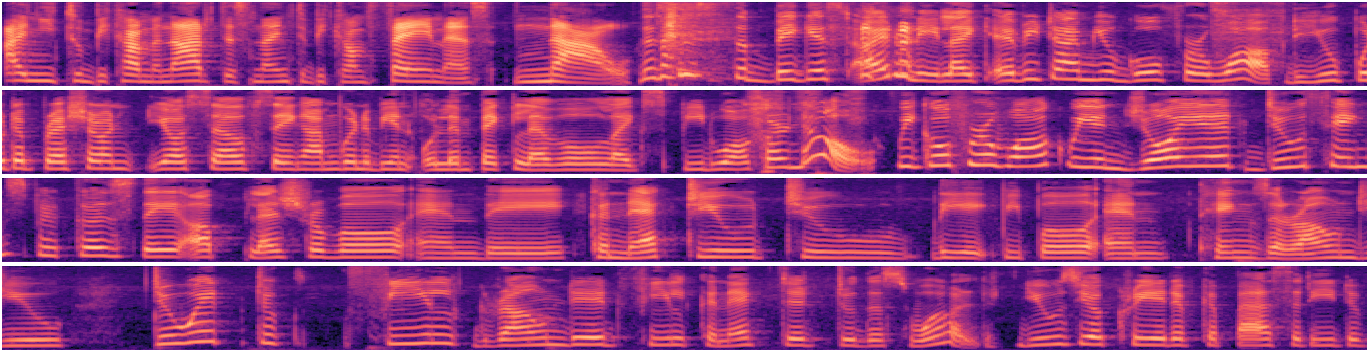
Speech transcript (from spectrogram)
I need to become an artist and I need to become famous now. This is the biggest irony. Like every time you go for a walk, do you put a pressure on yourself saying, I'm going to be an Olympic level like speed walker? No. We go for a walk, we enjoy it, do things because they are pleasurable and they connect you to the people and things around you do it to feel grounded, feel connected to this world. Use your creative capacity to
